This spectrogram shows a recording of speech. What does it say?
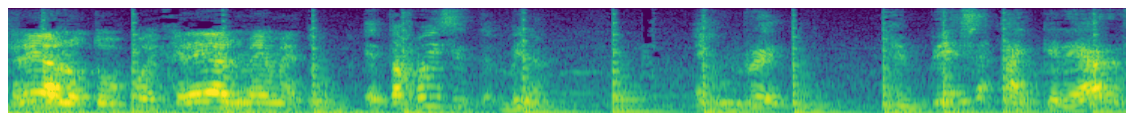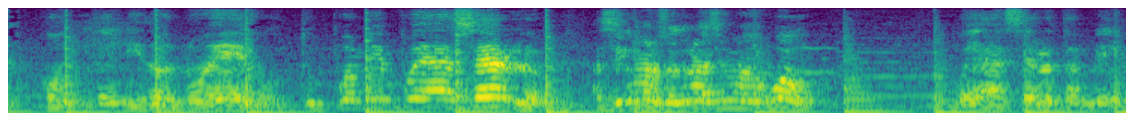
Créalo tú, pues crea el meme tú. Estamos diciendo, mira, es un reto. Empieza a crear contenido nuevo. Tú también puedes hacerlo. Así como nosotros lo hacemos en WoW. Puedes hacerlo también.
